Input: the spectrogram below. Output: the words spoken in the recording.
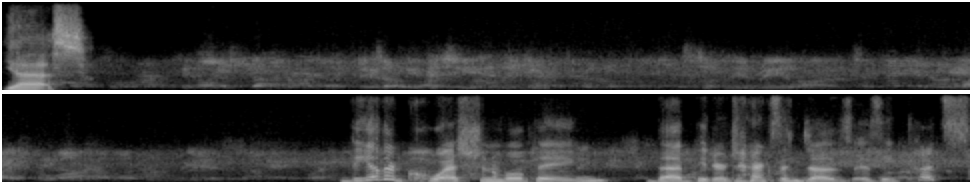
yes. The other questionable thing that Peter Jackson does is he cuts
